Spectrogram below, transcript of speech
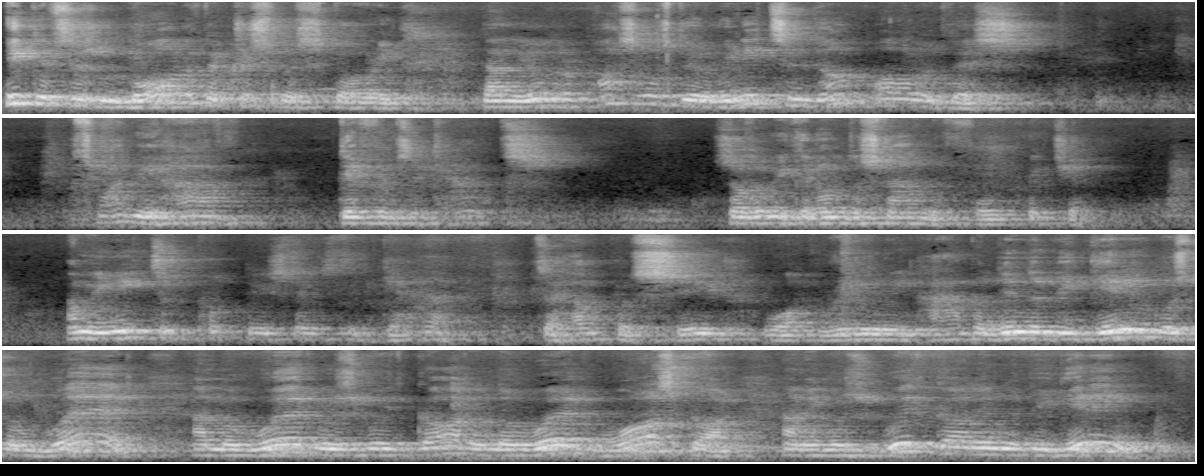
He gives us more of the Christmas story than the other apostles do. We need to know all of this. That's why we have different accounts, so that we can understand the full picture. And we need to put these things together to help us see what really happened. In the beginning was the Word, and the Word was with God, and the Word was God, and He was with God in the beginning.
